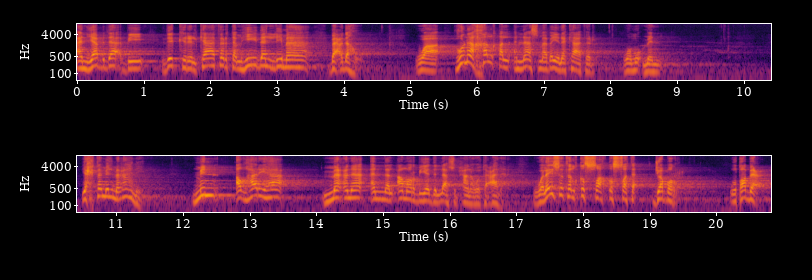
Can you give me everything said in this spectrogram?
أن يبدأ بذكر الكافر تمهيدا لما بعده. وهنا خلق الناس ما بين كافر ومؤمن. يحتمل معاني. من أظهرها معنى أن الأمر بيد الله سبحانه وتعالى وليست القصة قصة جبر وطبع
